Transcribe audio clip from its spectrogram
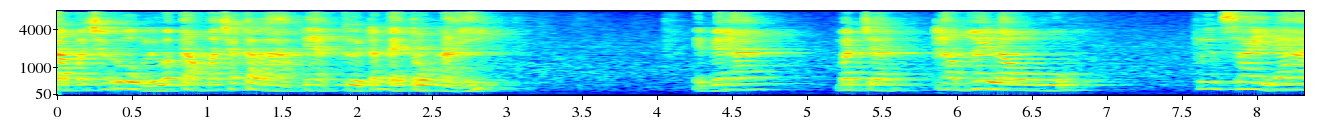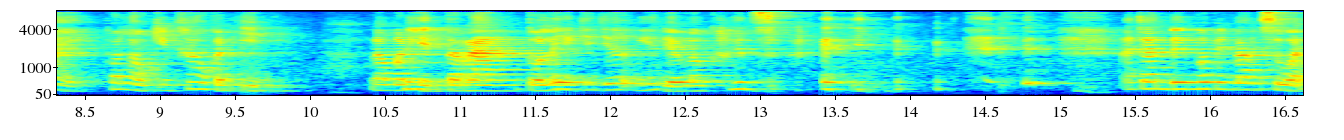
กรรมชรูปหรือว่ากรรมชกลาบเนี่ยเกิดตั้งแต่ตรงไหน เห็นไหมฮะมันจะทำให้เราคลื่นไส้ได้ เพราะเรากินข้าวกันอิ่มเรามาเห็นตารางตัวเลขเยอะๆเนี้ยเดี๋ยวเราคลื่นไส้ อาจารย์ดึงมาเป็นบางส่วน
